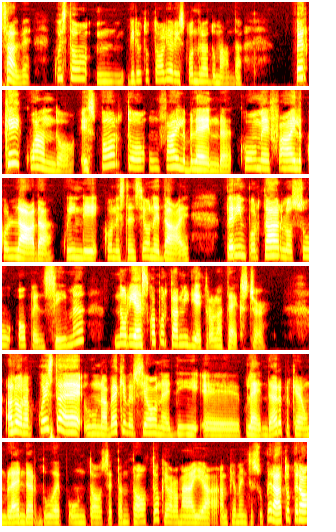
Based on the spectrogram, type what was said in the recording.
Salve, questo mm, video tutorial risponde alla domanda perché quando esporto un file blend come file collada, quindi con estensione DAE, per importarlo su OpenSim, non riesco a portarmi dietro la texture. Allora, questa è una vecchia versione di eh, Blender, perché è un Blender 2.78 che oramai ha ampiamente superato, però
